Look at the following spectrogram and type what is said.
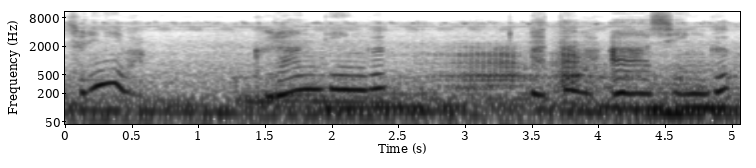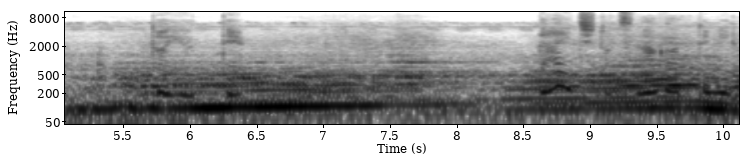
それにはグランディングまたはアーシングと言って大地とつながってみる。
